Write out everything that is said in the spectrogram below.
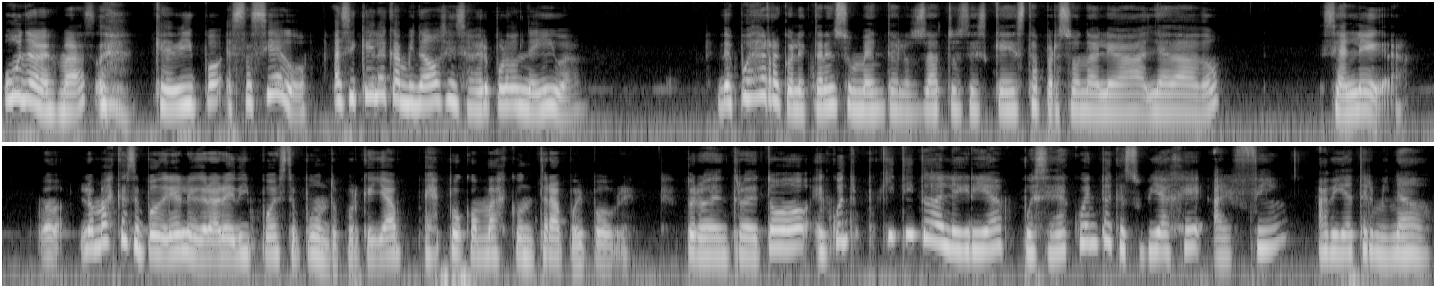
una vez más, que Edipo está ciego, así que él ha caminado sin saber por dónde iba. Después de recolectar en su mente los datos que esta persona le ha, le ha dado, se alegra lo más que se podría alegrar Edipo a este punto, porque ya es poco más que un trapo el pobre. Pero dentro de todo, encuentra un poquitito de alegría, pues se da cuenta que su viaje al fin había terminado.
